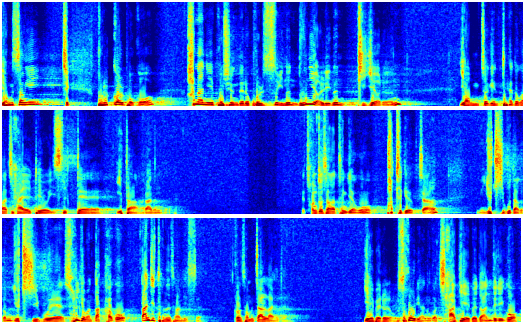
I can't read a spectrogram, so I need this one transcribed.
영성이 즉 볼 걸 보고 하나님이 보시는 대로 볼 수 있는 눈이 열리는 비결은 영적인 태도가 잘 되어 있을 때이다라는 거예요. 전도사 같은 경우 파트 교육자 유치부다 그러면 유치부에 설교만 딱 하고 딴짓하는 사람이 있어요. 그런 사람은 잘라야 돼요. 예배를 소홀히 하는 거. 자기 예배도 안 드리고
